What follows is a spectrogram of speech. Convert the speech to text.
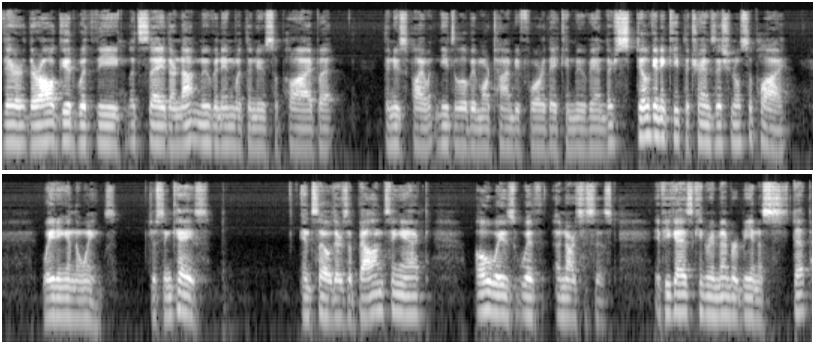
they're they're all good with the let's say they're not moving in with the new supply but the new supply needs a little bit more time before they can move in they're still going to keep the transitional supply waiting in the wings just in case and so there's a balancing act always with a narcissist if you guys can remember being a step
